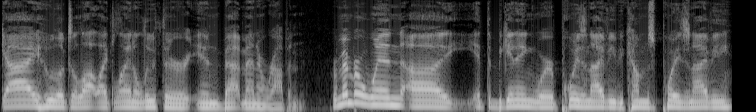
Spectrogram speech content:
guy who looked a lot like Lionel Luthor in Batman and Robin. Remember when uh, at the beginning where Poison Ivy becomes Poison Ivy?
